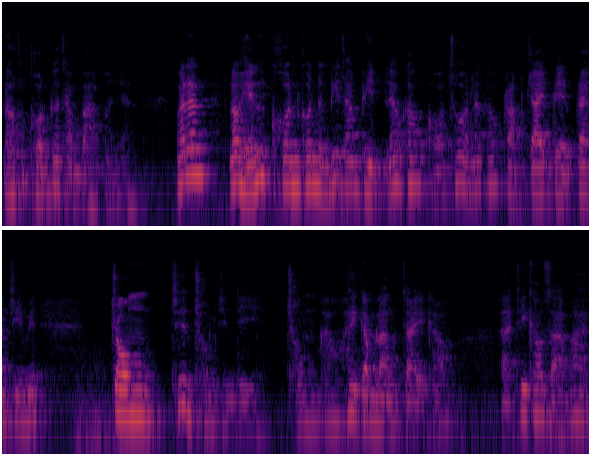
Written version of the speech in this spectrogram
เราทุกคนก็ทำบาปเหมือนกันเพราะนั้นเราเห็นคนคนหนึ่งที่ทำผิดแล้วเขาขอโทษแล้วเขากลับใจเปลี่ยนแปลงชีวิต จงชื่นชมยินดี ชมเขาให้กำลังใจเขาที่เขาสามารถ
